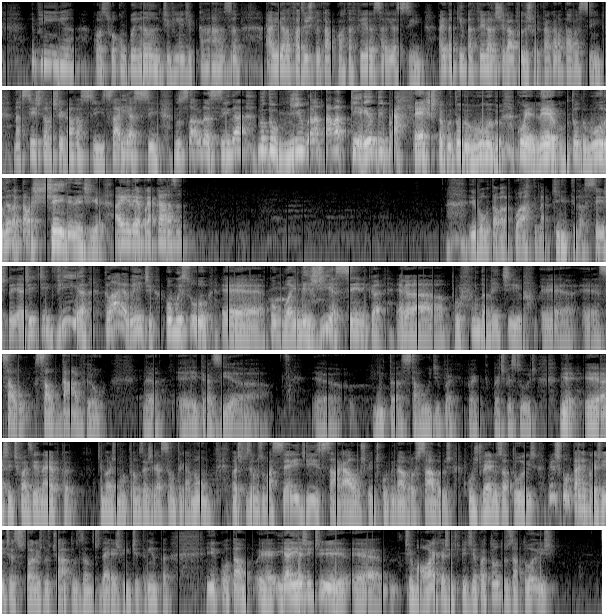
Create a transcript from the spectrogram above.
Vinha com a sua acompanhante, vinha de casa, Aí ela fazia o espetáculo quarta-feira, saía assim. Aí na quinta-feira ela chegava fazer o espetáculo, ela estava assim. Na sexta ela chegava assim, saía assim. No sábado assim, né? no domingo ela estava querendo ir para festa com todo mundo, com o elenco, com todo mundo. Ela estava cheia de energia. Aí ele ia para casa. E voltava na quarta, na quinta e na sexta, e a gente via claramente como isso, é, como a energia cênica era profundamente é, é, saudável, né? É, e trazia é, muita saúde para as pessoas. É, a gente fazia na época que nós montamos a geração Trianon, nós fizemos uma série de saraus que a gente combinava aos sábados com os velhos atores, para eles contarem para a gente as histórias do teatro dos anos 10, 20 e 30. E, contar, é, e aí a gente é, tinha uma hora que a gente pedia para todos os atores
